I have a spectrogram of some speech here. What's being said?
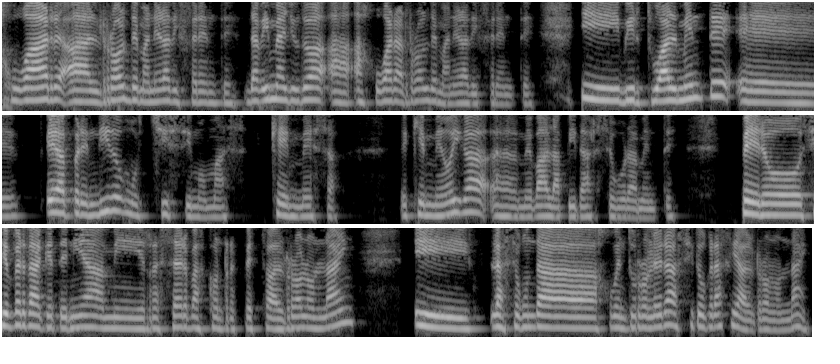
jugar al rol de manera diferente. David me ayudó a, jugar al rol de manera diferente. Y virtualmente he aprendido muchísimo más que en mesa. Quien me oiga eh, me va a lapidar seguramente. Pero sí es verdad que tenía mis reservas con respecto al rol online y la segunda juventud rolera ha sido gracias al rol online.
